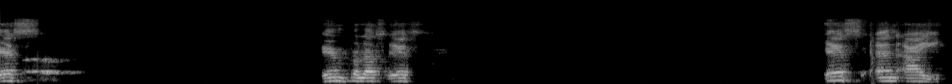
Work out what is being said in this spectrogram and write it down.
S, M plus S, S and I.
